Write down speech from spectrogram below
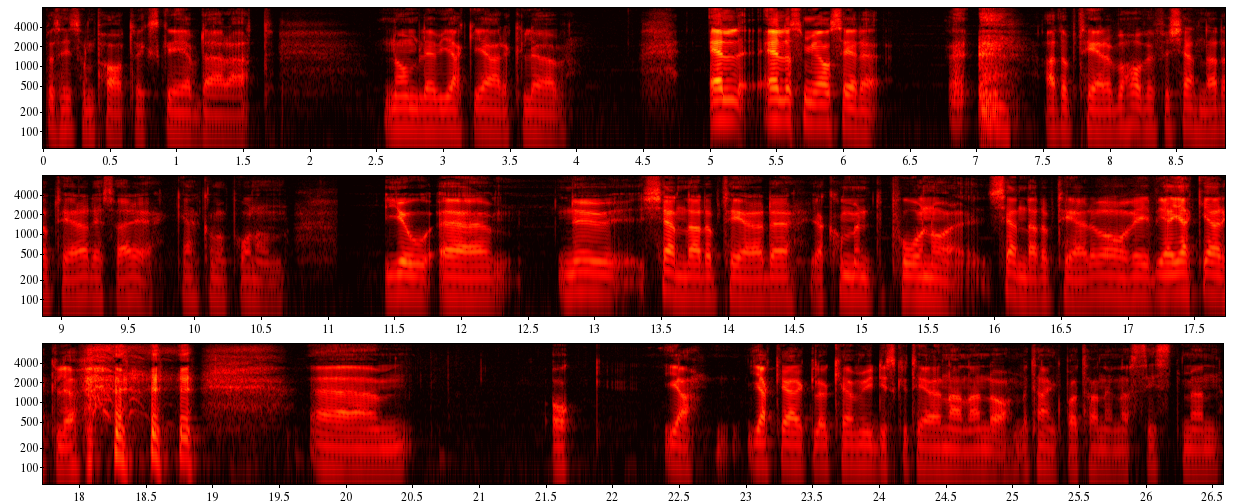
Precis som Patrik skrev där att någon blev Jackie Arklöv. Eller, eller som jag ser det, adopterade. Vad har vi för kända adopterade i Sverige? Kan jag komma på någon? Jo, eh, nu kända adopterade, jag kommer inte på några kända adopterade, Vad har vi, vi har Jackie Arklöv. um, eh, ja, Jack Arklöv kan vi diskutera en annan dag med tanke på att han är nazist, men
